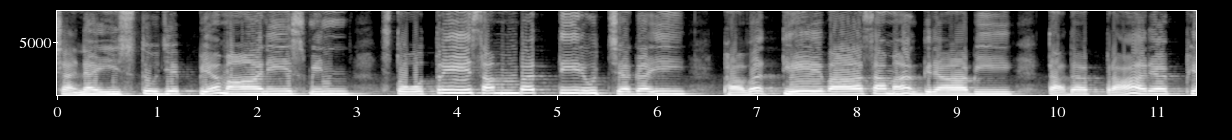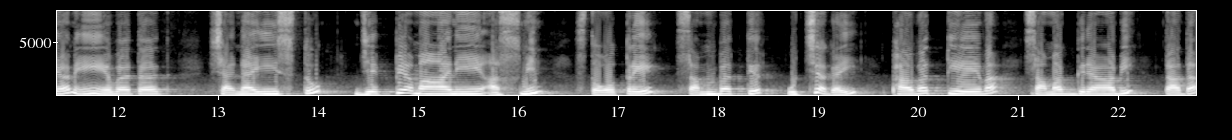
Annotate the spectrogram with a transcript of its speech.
ശനൈസ്തു ജപ്യമാനേസ്മിൻ സ്തോത്രേ സമ്പത്തിരുച്ചകൈ ഭവത്യേവാ സമഗ്രാഭി. തത പ്രാരഭ്യമേവ തത്. ശനൈസ്തു ജപ്യമാനേ അസ്മിൻ. സ്തോത്രേ സമ്പത്തിർ ഉച്ചകൈ ഭവത്യേവ സമഗ്രാഭി തത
